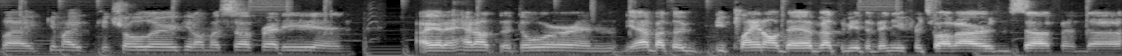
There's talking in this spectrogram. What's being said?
like get my controller, get all my stuff ready, and." I gotta head out the door, and yeah, I'm about to be playing all day. I'm about to be at the venue for 12 hours and stuff, and uh,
